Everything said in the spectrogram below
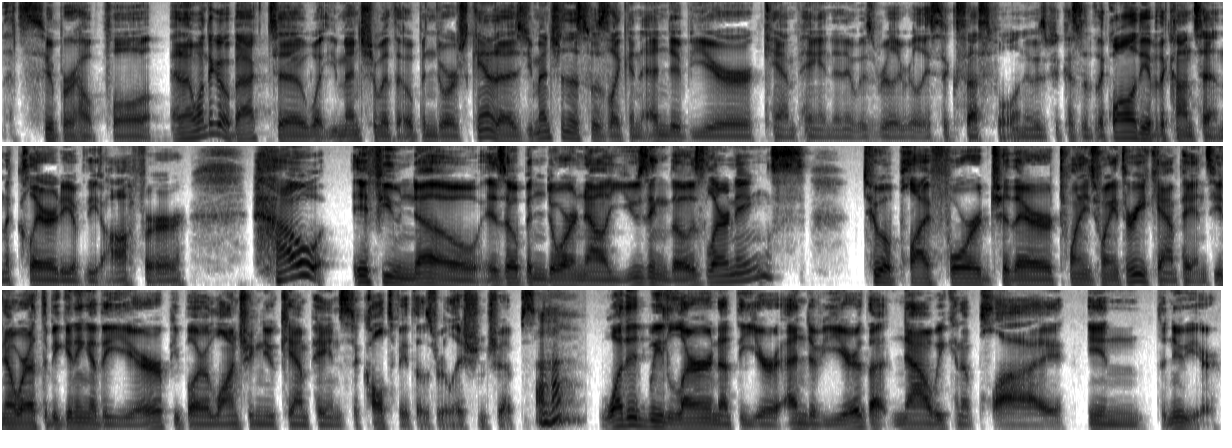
That's super helpful. And I want to go back to what you mentioned with Open Doors Canada. As you mentioned, this was like an end of year campaign and it was really, really successful. And it was because of the quality of the content and the clarity of the offer. How, if you know, is Open Door now using those learnings to apply forward to their 2023 campaigns. You know, we're at the beginning of the year, people are launching new campaigns to cultivate those relationships. Uh-huh. What did we learn at the year end of year that now we can apply in the new year?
